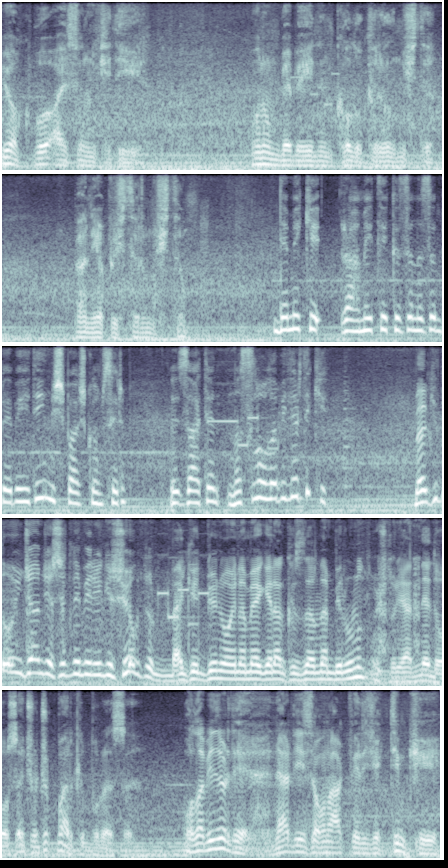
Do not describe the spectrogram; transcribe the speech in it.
yok bu Aysun'unki değil. Onun bebeğinin kolu kırılmıştı. Ben yapıştırmıştım. Demek ki rahmetli kızınızın bebeği değilmiş başkomiserim. E, Zaten nasıl olabilirdi ki? Belki de oyuncağın cesetle bir ilgisi yoktur. Belki dün oynamaya gelen kızlardan biri unutmuştur. Yani ne de olsa çocuk parkı burası. Olabilirdi. Neredeyse ona hak verecektim ki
